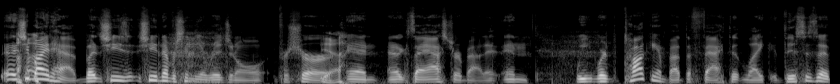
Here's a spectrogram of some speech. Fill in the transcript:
And she might have, but she's she had never seen the original for sure. Yeah. And because I asked her about it, and we were talking about the fact that like this is a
